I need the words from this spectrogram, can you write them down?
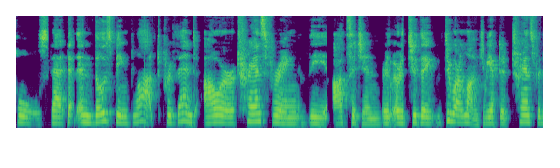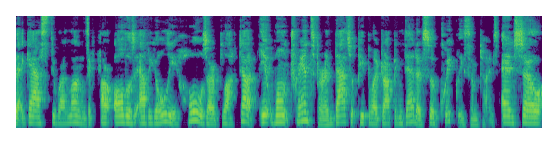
holes that, that and those being blocked prevent our transferring the oxygen or, or to the, through our lungs. We have to transfer that gas through our lungs. If our, all those alveoli holes are blocked up, it won't transfer. And that's what people are dropping dead of so quickly sometimes. And so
